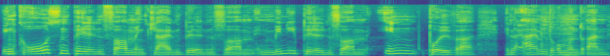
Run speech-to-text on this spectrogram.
In großen Pillenformen, in kleinen Pillenformen, in Mini-Pillenformen, in Pulver, in allem drum und dran.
